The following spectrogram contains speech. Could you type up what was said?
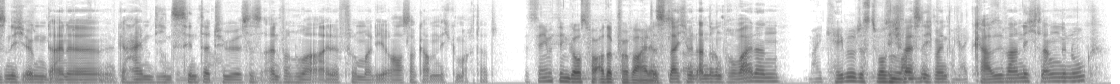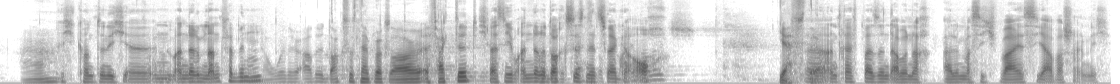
ist nicht irgendeine Geheimdienst-Hintertür, es ist einfach nur eine Firma, die ihre Hausaufgaben nicht gemacht hat. Das gleiche mit anderen Providern. Ich weiß nicht, mein Kabel war nicht lang genug. Ah, Ich konnte nicht äh, in einem anderen Land verbinden. Ich weiß nicht, ob andere DOCSIS-Netzwerke auch Yes, äh, angreifbar sind, aber nach allem, was ich weiß, ja, wahrscheinlich.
